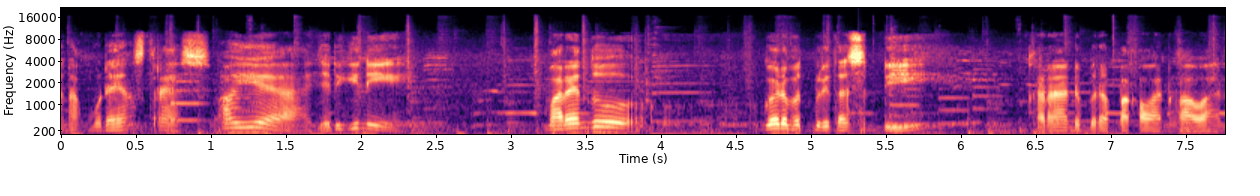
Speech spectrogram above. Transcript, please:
Anak muda yang stres. Oh iya yeah. jadi gini. Kemarin tuh gue dapat berita sedih karena ada beberapa kawan-kawan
